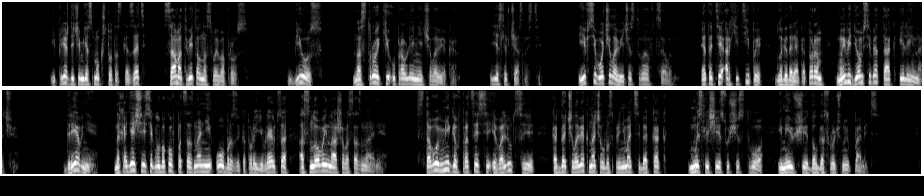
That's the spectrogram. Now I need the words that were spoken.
И прежде чем я смог что-то сказать, сам ответил на свой вопрос. Биос – настройки управления человека, если в частности, и всего человечества в целом. Это те архетипы, благодаря которым мы ведем себя так или иначе. Древние, находящиеся глубоко в подсознании образы, которые являются основой нашего сознания. С того мига в процессе эволюции, когда человек начал воспринимать себя как мыслящее существо, имеющее долгосрочную память.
